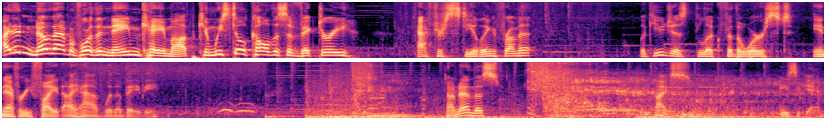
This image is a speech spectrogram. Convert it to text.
I didn't know that before the name came up. Can we still call this a victory after stealing from it? Look, you just look for the worst in every fight I have with a baby. Time to end this. Nice. Easy game.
